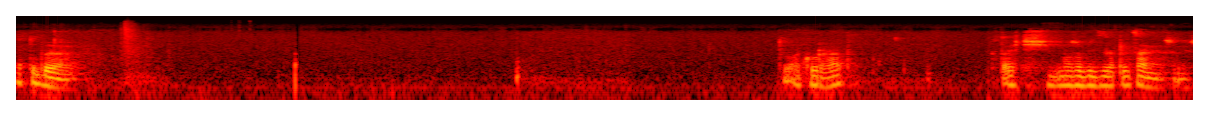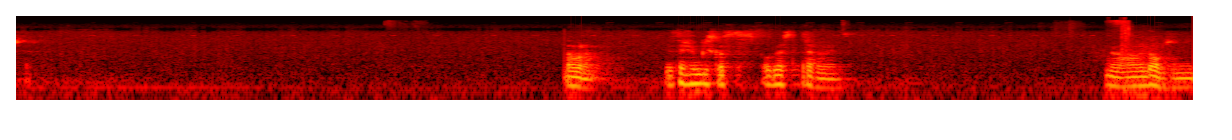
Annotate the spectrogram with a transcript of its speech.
Ja tu byłem. Tu akurat ktoś może być za plecami naszym jeszcze. Dobra. Jesteśmy blisko w ogóle strefy, więc. No, ale dobrze, nie.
